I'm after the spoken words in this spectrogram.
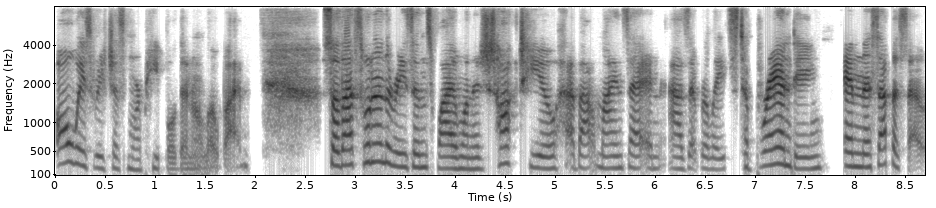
always reaches more people than a low vibe. So that's one of the reasons why I wanted to talk to you about mindset and as it relates to branding in this episode.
